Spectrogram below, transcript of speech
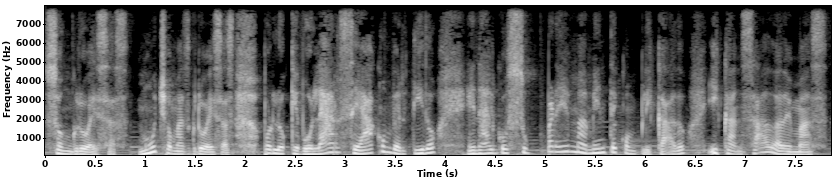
son gruesas, mucho más gruesas, por lo que volar se ha convertido en algo supremamente complicado y cansado además.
